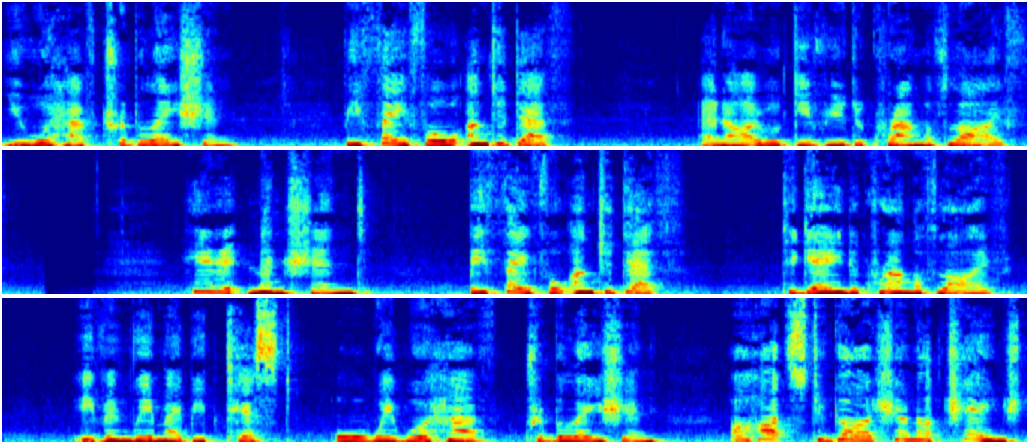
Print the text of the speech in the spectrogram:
you will have tribulation. Be faithful unto death, and I will give you the crown of life. Here it mentioned, Be faithful unto death, to gain the crown of life. Even we may be tested, or we will have tribulation, our hearts to God shall not change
